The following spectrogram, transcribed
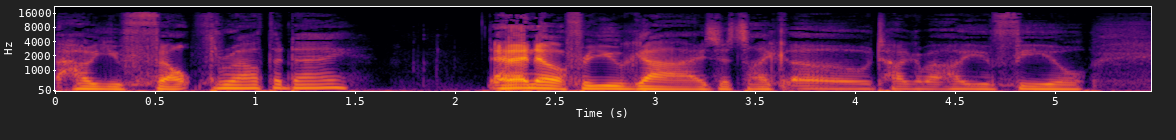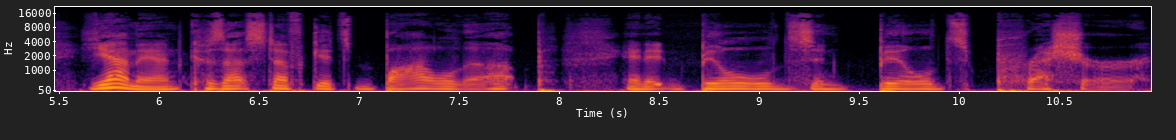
how you felt throughout the day. And I know for you guys, it's like, oh, talk about how you feel. Yeah, man, because that stuff gets bottled up and it builds and builds pressure.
